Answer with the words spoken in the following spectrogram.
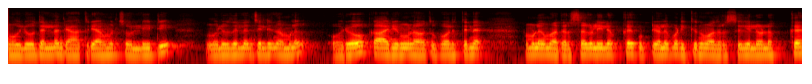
മൂലൂതെല്ലാം രാത്രിയാകുമ്പോൾ ചൊല്ലിയിട്ട് മൂലൂതെല്ലാം ചൊല്ലി നമ്മൾ ഓരോ കാര്യങ്ങളും അതുപോലെ തന്നെ നമ്മൾ മദ്രസകളിലൊക്കെ കുട്ടികൾ പഠിക്കുന്ന മദ്രസകളിലൊക്കെ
